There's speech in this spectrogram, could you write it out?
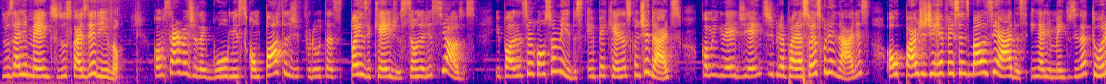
dos alimentos dos quais derivam. Conservas de legumes, compostas de frutas, pães e queijos são deliciosos e podem ser consumidos em pequenas quantidades como ingredientes de preparações culinárias ou parte de refeições baseadas em alimentos in natura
